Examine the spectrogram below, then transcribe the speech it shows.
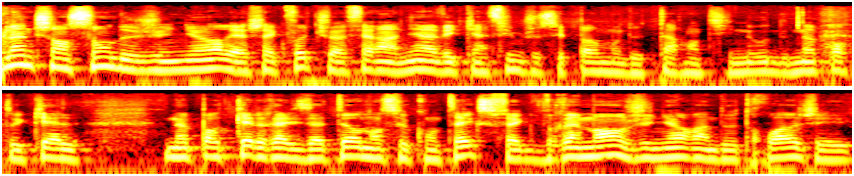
plein de chansons de Junior et à chaque fois tu vas faire un lien avec un film, je sais pas moi, de Tarantino, de n'importe quel, n'importe quel réalisateur dans ce contexte. Fait que vraiment, Junior 1, 2, 3, j'ai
